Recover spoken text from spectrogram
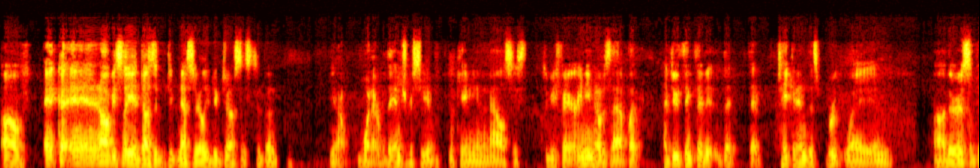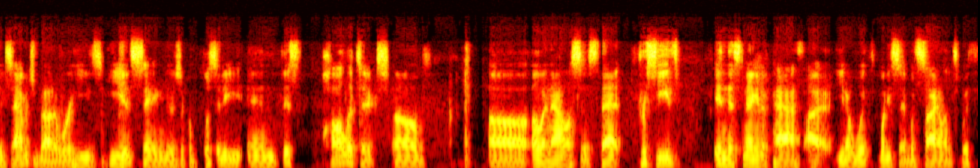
of, and, and obviously it doesn't necessarily do justice to the, you know, whatever the intricacy of Lacanian analysis. To be fair, and he knows that, but I do think that it, that that taken in this brute way, and uh, there is something savage about it, where he's he is saying there's a complicity in this politics of uh, of analysis that proceeds in this negative path, I, you know, with what he said, with silence, with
